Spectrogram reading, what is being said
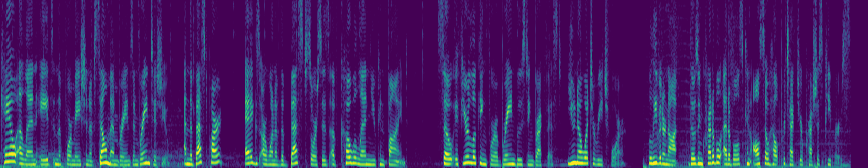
choline aids in the formation of cell membranes and brain tissue. And the best part? Eggs are one of the best sources of choline you can find. So if you're looking for a brain-boosting breakfast, you know what to reach for. Believe it or not, those incredible edibles can also help protect your precious peepers.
